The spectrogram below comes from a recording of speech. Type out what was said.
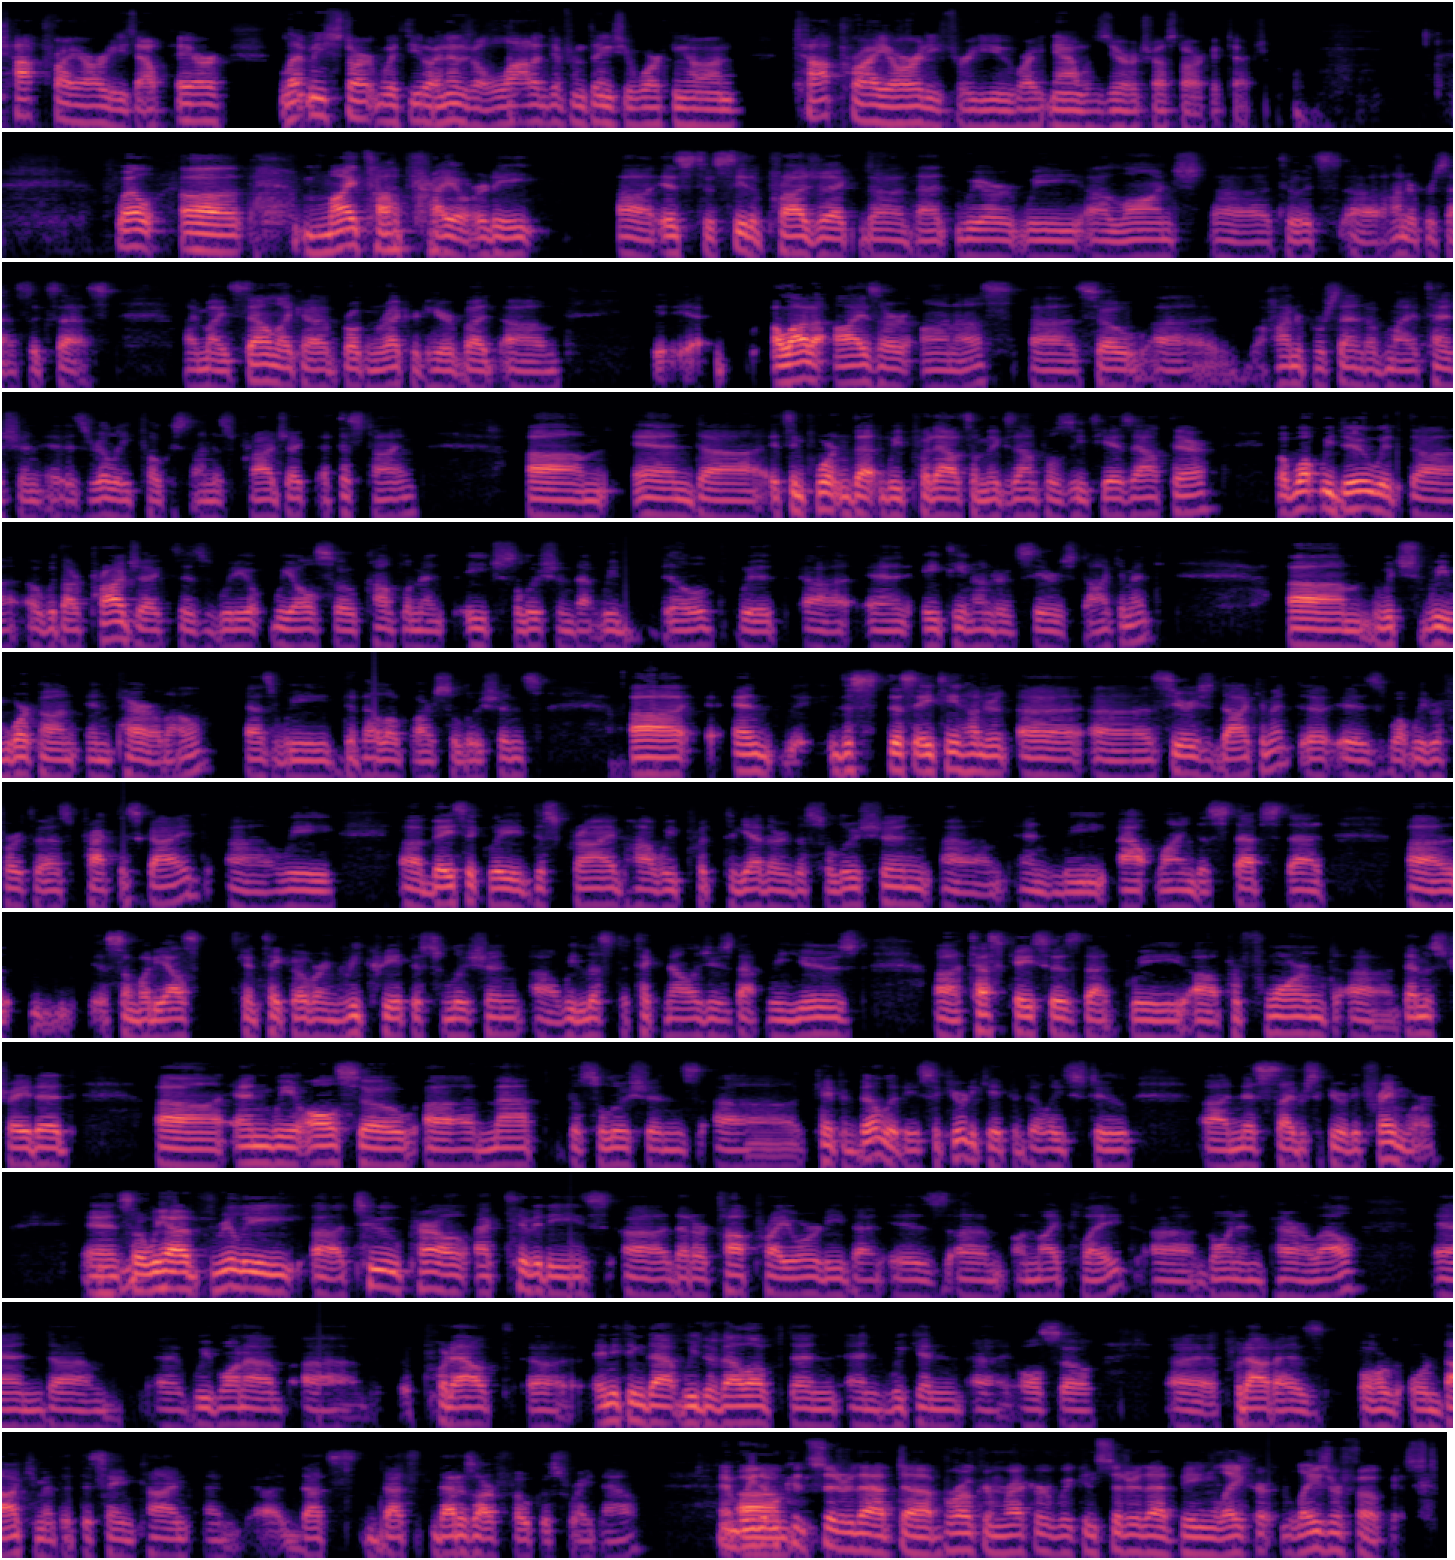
top priorities. Alper, let me start with you. I know there's a lot of different things you're working on. Top priority for you right now with Zero Trust architecture. Well, uh, my top priority uh, is to see the project uh, that we are we uh, launched uh, to its 100% uh, success. I might sound like a broken record here, but um, a lot of eyes are on us. so 100% of my attention is really focused on this project at this time. Um, and it's important that we put out some example ZTAs out there. But what we do with uh, with our project is we we also complement each solution that we build with uh, an 1800 series document, um, which we work on in parallel as we develop our solutions. Uh, and this this 1800 uh, uh, series document uh, is what we refer to as practice guide. we basically describe how we put together the solution, um, and we outline the steps that uh, somebody else can take over and recreate the solution. Uh, we list the technologies that we used, uh, test cases that we uh, performed, uh, demonstrated, uh, and we also map the solution's capabilities, security capabilities to NIST cybersecurity framework. And mm-hmm. so we have really two parallel activities that are top priority that is um, on my plate going in parallel and um, uh, we want to uh, put out uh, anything that we developed and and we can uh, also uh, put out as or or document at the same time and uh, that's that's that is our focus right now. And we don't um, consider that broken record. We consider that being laser, laser focused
